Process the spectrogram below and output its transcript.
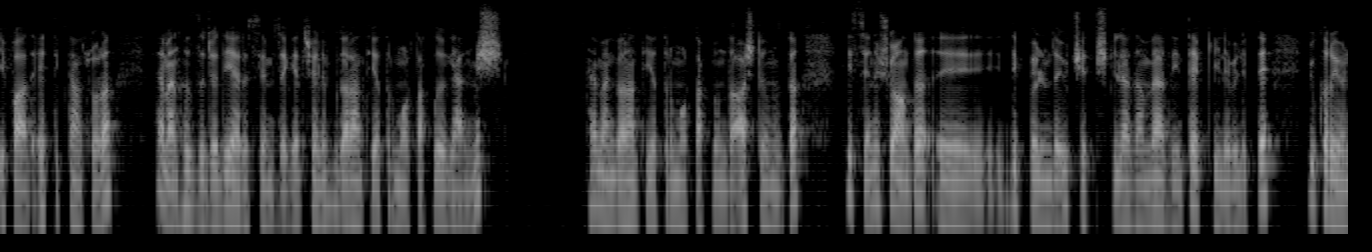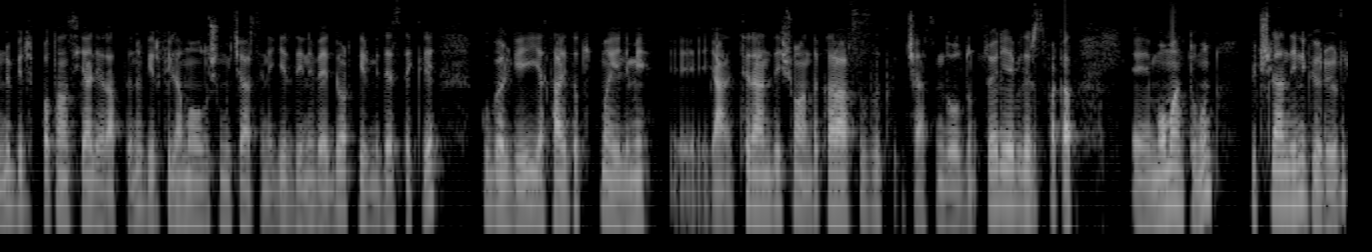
ifade ettikten sonra hemen hızlıca diğer hissemize geçelim. Garanti yatırım ortaklığı gelmiş. Hemen garanti yatırım ortaklığında açtığımızda hissenin şu anda e, dip bölümde 3.72'lerden verdiğin tepkiyle birlikte yukarı yönlü bir potansiyel yarattığını, bir filama oluşumu içerisine girdiğini ve 4.20 destekli bu bölgeyi yatayda tutma eğilimi e, yani trendi şu anda kararsızlık içerisinde olduğunu söyleyebiliriz. Fakat e, momentumun güçlendiğini görüyoruz.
